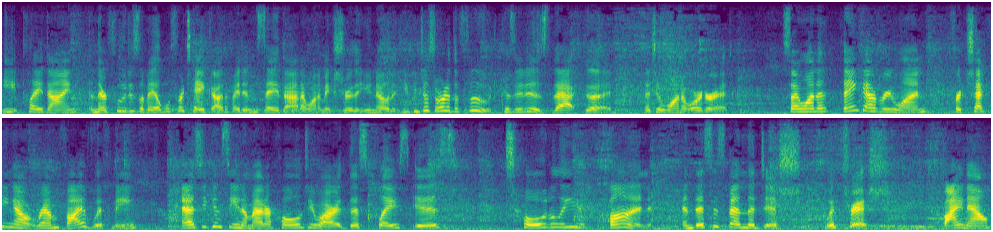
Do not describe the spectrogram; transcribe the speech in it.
eat, play, dine, and their food is available for takeout. If I didn't say that, I wanna make sure that you know that you can just order the food because it is that good that you'll wanna order it. So I wanna thank everyone for checking out REM 5 with me. As you can see, no matter how old you are, this place is totally fun. And this has been The Dish with Trish. Bye now.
